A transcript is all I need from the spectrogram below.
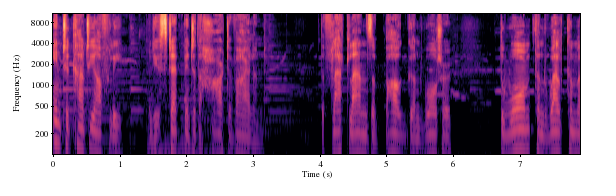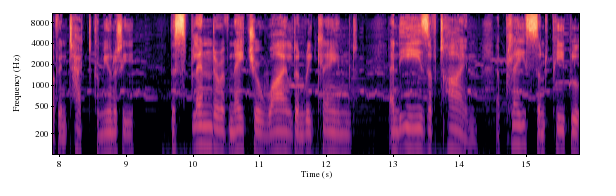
into County Offaly and you step into the heart of Ireland. The flatlands of bog and water, the warmth and welcome of intact community, the splendour of nature wild and reclaimed, and ease of time, a place and people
